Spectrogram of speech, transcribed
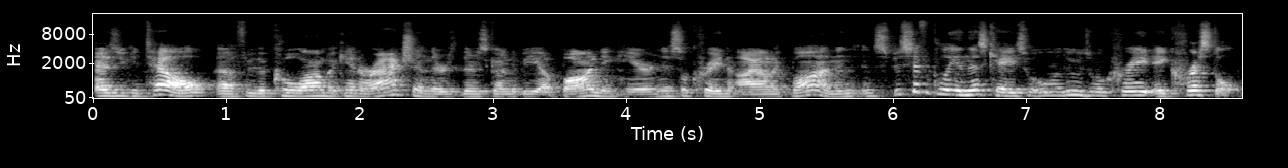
as you can tell uh, through the Coulombic interaction, there's, there's going to be a bonding here, and this will create an ionic bond. And, and specifically in this case, what we'll do is we'll create a crystal,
